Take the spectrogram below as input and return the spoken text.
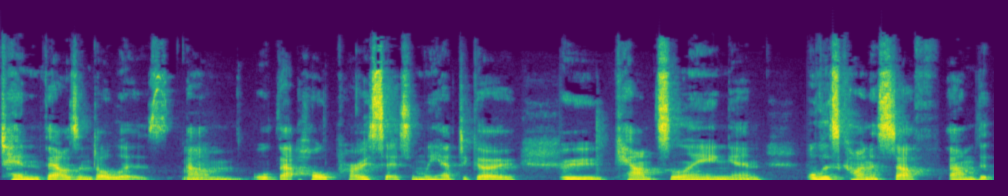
$10000 Mm. um, or that whole process and we had to go through counselling and all this kind of stuff um, that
